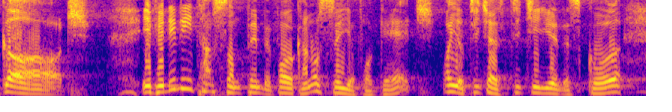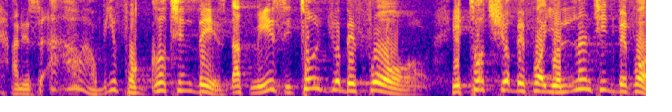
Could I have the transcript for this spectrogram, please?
God. If you didn't have something before, you cannot say you forget. When your teacher is teaching you in the school and you say, oh, have you forgotten this? That means he told you before. He taught you before, you learned it before.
